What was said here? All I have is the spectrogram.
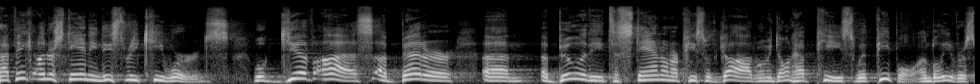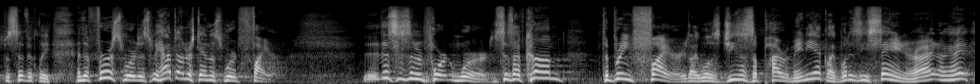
And I think understanding these three key words will give us a better um, ability to stand on our peace with God when we don't have peace with people, unbelievers specifically. And the first word is we have to understand this word fire. This is an important word. He says, I've come to bring fire. You're like, well, is Jesus a pyromaniac? Like, what is he saying, all right? Okay.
